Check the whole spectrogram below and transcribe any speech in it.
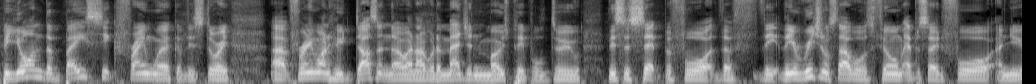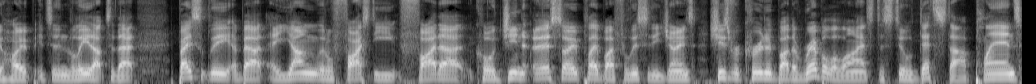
beyond the basic framework of this story. Uh, for anyone who doesn't know, and I would imagine most people do, this is set before the the the original Star Wars film, Episode Four, A New Hope. It's in the lead up to that basically about a young little feisty fighter called Jyn Erso, played by Felicity Jones. She's recruited by the Rebel Alliance to steal Death Star plans.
